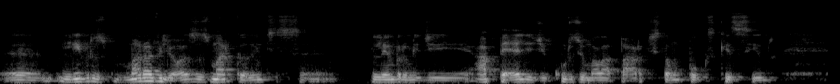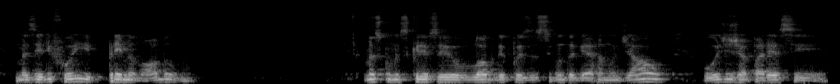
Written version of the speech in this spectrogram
É, livros maravilhosos, marcantes. É, Lembro-me de A Pele, de Curzio Malaparte, está um pouco esquecido, mas ele foi prêmio Nobel. Mas como escreveu logo depois da Segunda Guerra Mundial, hoje já parece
